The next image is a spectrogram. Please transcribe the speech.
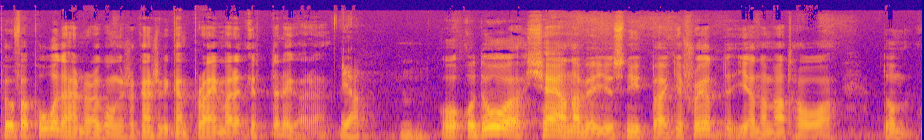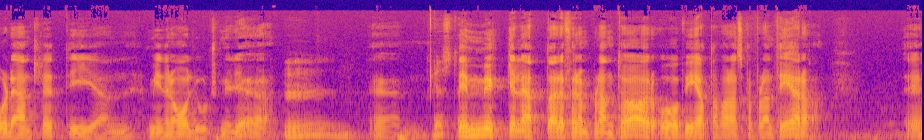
puffa på det här några gånger så kanske vi kan prima den ytterligare. Ja. Och, och då tjänar vi ju snytbaggeskydd genom att ha dem ordentligt i en mineraljordsmiljö. Mm. Eh, Just Det är mycket lättare för en plantör att veta vad han ska plantera. Eh,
